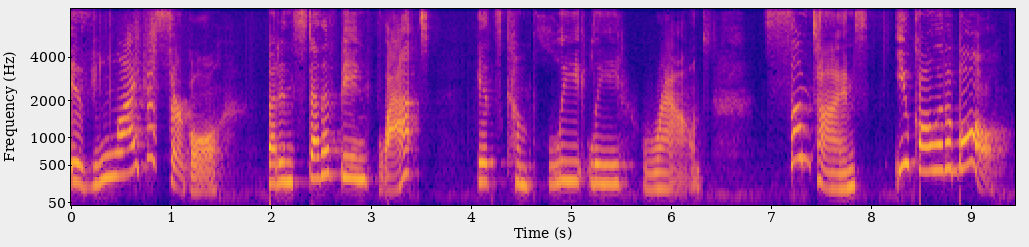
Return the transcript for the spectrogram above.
is like a circle, but instead of being flat, it's completely round. Sometimes you call it a ball.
